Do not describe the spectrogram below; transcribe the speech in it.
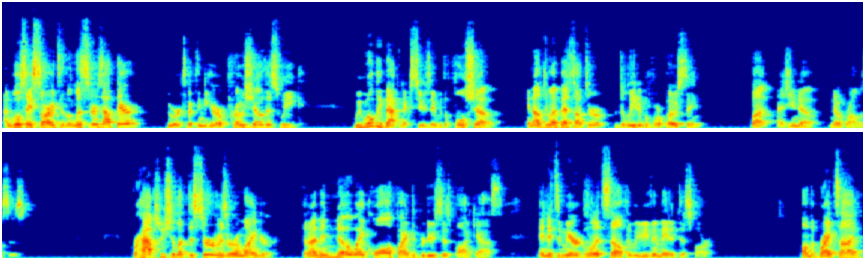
I will say sorry to the listeners out there who are expecting to hear a pro show this week. We will be back next Tuesday with a full show, and I'll do my best not to delete it before posting. But, as you know, no promises. Perhaps we should let this serve as a reminder that I'm in no way qualified to produce this podcast, and it's a miracle in itself that we've even made it this far. On the bright side,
